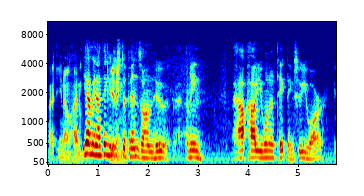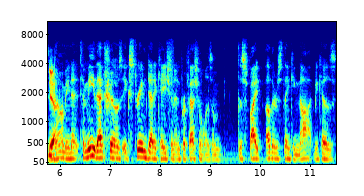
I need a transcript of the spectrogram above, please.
I, you know, I don't. Yeah, I mean, I think it just depends on who. I mean, how how you want to take things, who you are. You Yeah. know, I mean, it, to me, that shows extreme dedication and professionalism, despite others thinking not, because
